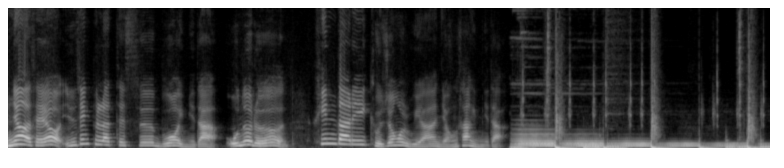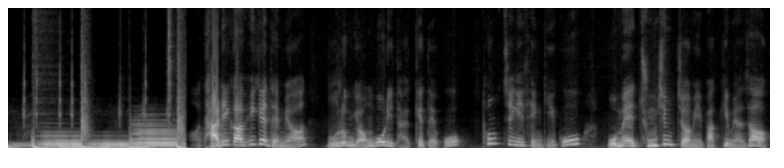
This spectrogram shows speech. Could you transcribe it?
안녕하세요. 인생 필라테스 무어입니다. 오늘은 휜다리 교정을 위한 영상입니다. 어, 다리가 휘게 되면 무릎 연골이 닳게 되고 통증이 생기고 몸의 중심점이 바뀌면서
